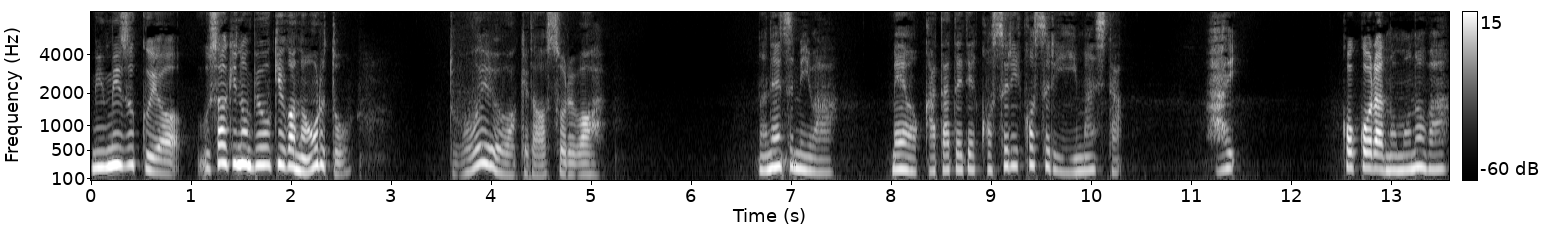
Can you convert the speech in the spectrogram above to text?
ミミズクやウサギの病気が治ると？どういうわけだ、それは。野ネズミは目を片手でこすりこすり言いました。はい。ここらの者は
